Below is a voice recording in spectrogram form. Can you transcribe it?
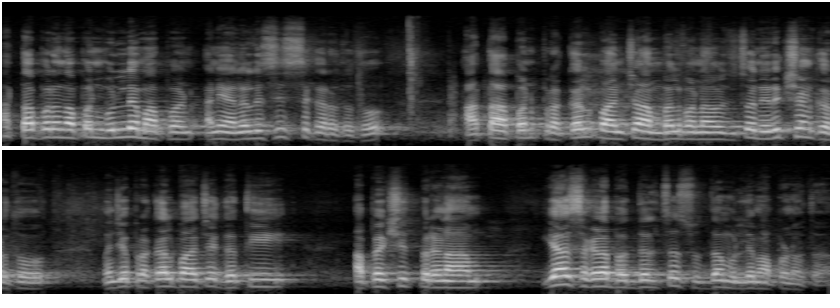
आतापर्यंत आपण मूल्यमापन आणि अनालिसिस करत होतो. आता आपण प्रकल्पांच्या अंमलबजावणीचं निरीक्षण करतो. म्हणजे प्रकल्पाचे गती अपेक्षित परिणाम या सगळ्याबद्दलचं सुद्धा मूल्यमापन होतं.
